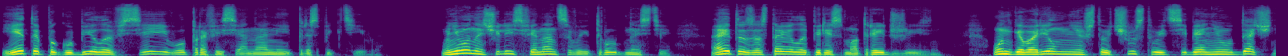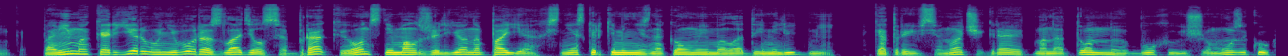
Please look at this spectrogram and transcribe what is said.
и это погубило все его профессиональные перспективы. У него начались финансовые трудности, а это заставило пересмотреть жизнь. Он говорил мне, что чувствует себя неудачником. Помимо карьеры у него разладился брак, и он снимал жилье на паях с несколькими незнакомыми молодыми людьми, которые всю ночь играют монотонную, бухающую музыку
